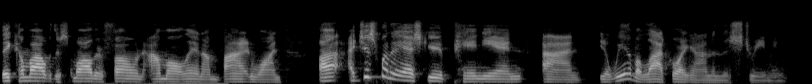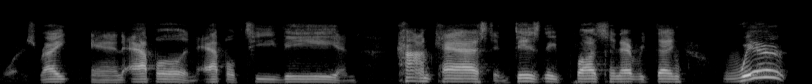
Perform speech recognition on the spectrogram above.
they come out with a smaller phone. I'm all in. I'm buying one. Uh, I just want to ask your opinion on, you know, we have a lot going on in the streaming wars, right? And Apple and Apple TV and Comcast and Disney Plus and everything. Where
